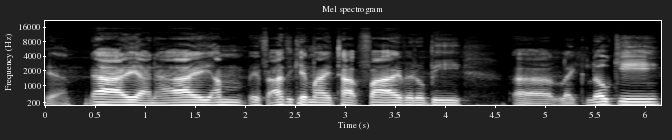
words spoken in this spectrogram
Yeah. Uh, yeah. No, I I'm if I had to get my top five, it'll be uh like Loki,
